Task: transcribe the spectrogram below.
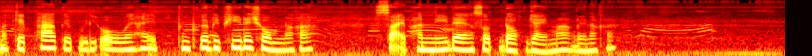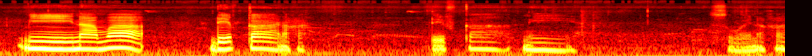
มาเก็บภาพเก็บวิดีโอไว้ให้เพื่อนๆพี่ๆได้ชมนะคะ สายพันธุ์นี้แดงสดดอกใหญ่มากเลยนะคะ มีนามว่าเดฟก้านะคะ เดฟก้านี่ สวยนะคะ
